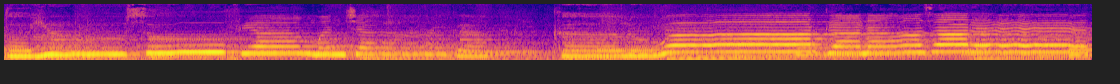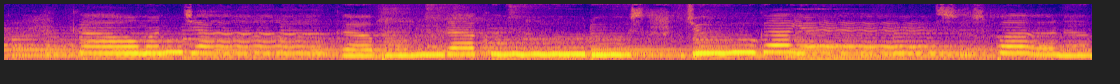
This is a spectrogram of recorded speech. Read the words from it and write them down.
Atau Yusuf yang menjaga keluarga Nazaret? Kau menjaga bunda kudus juga Yesus penebus.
